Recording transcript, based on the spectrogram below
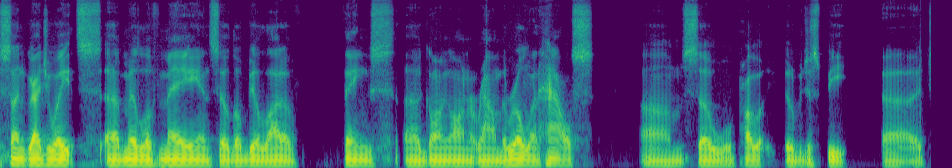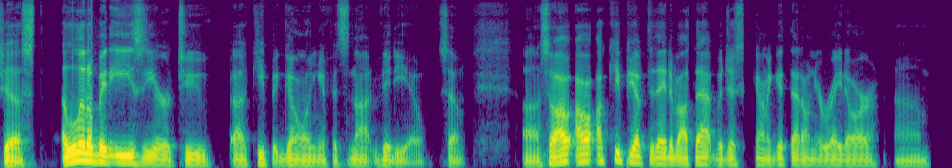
son graduates uh, middle of May, and so there'll be a lot of things uh, going on around the Rowland house. Um, so we'll probably it'll just be uh, just a little bit easier to uh, keep it going if it's not video. So, uh, so I'll, I'll, I'll keep you up to date about that, but just kind of get that on your radar. Um,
